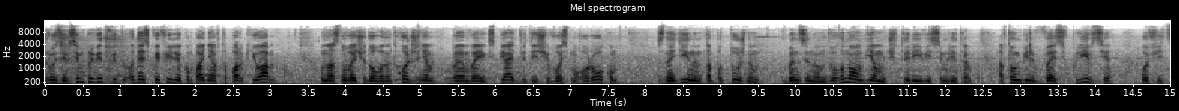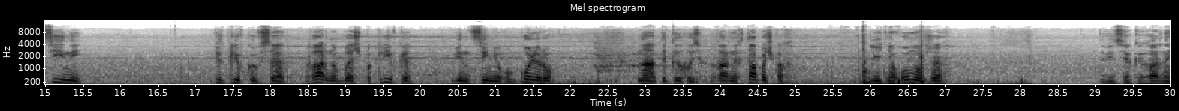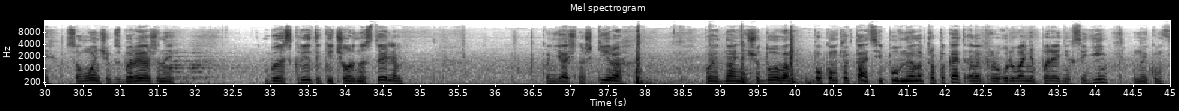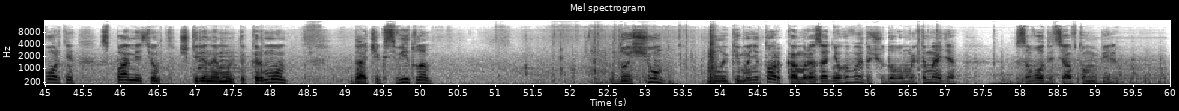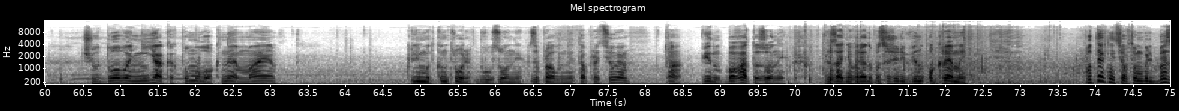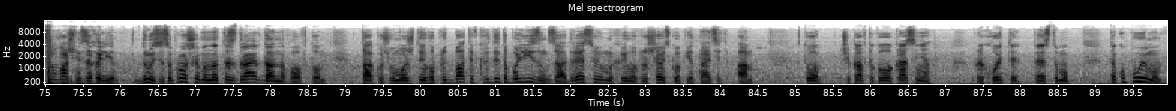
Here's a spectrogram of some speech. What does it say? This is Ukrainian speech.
Друзі, всім привіт від одеської філії компанії Автопарк ЮА. У нас нове чудове надходження BMW X5 2008 року з надійним та потужним бензиновим двигуном об'ємом 4,8 літра. Автомобіль весь в плівці, офіційний. Під плівкою все гарно, без шпаклівки. Він синього кольору. На таких ось гарних тапочках. Літня гума вже. Дивіться, який гарний салончик збережений, без критики, чорна стеля, коньячна шкіра, поєднання чудове. По комплектації повний електропакет, електрорегулювання передніх сидінь, вони комфортні, з пам'яттю, шкіряне мультикермо, датчик світла, дощу, великий монітор, камера заднього виду, чудова мультимедіа. Заводиться автомобіль. Чудово, ніяких помилок немає. Клімат-контроль двохзонний заправлений та працює. А, він багатозонний. Для заднього ряду пасажирів він окремий. По техніці автомобіль без зауважень взагалі. Друзі, запрошуємо на тест-драйв даного авто. Також ви можете його придбати в кредит або лізинг за адресою Михайла Грушевського, 15А. Хто чекав такого красення? Приходьте, тестимо та купуємо.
